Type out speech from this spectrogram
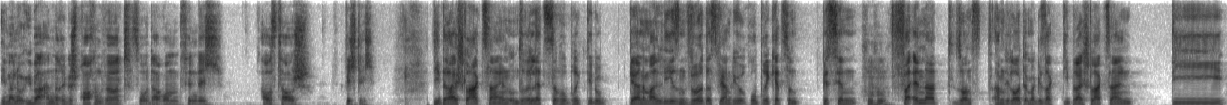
immer nur über andere gesprochen wird. So, darum finde ich Austausch wichtig. Die drei Schlagzeilen, unsere letzte Rubrik, die du gerne mal lesen würdest. Wir haben die Rubrik jetzt so ein bisschen verändert. Sonst haben die Leute immer gesagt, die drei Schlagzeilen, die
